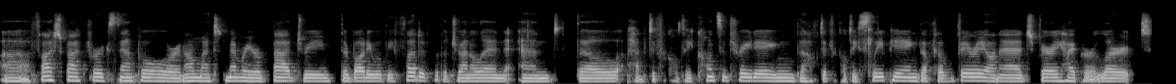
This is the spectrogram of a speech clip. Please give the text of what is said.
a flashback, for example, or an unwanted memory or a bad dream, their body will be flooded with adrenaline and they'll have difficulty concentrating, they'll have difficulty sleeping, they'll feel very on edge, very hyper alert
